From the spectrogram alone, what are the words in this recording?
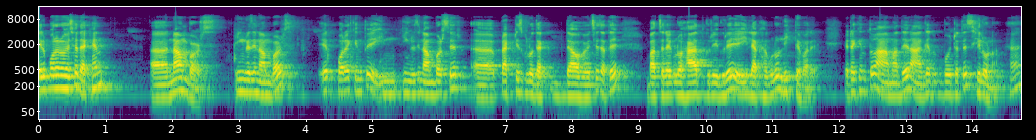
এরপরে রয়েছে দেখেন নাম্বারস ইংরেজি নাম্বারস এরপরে কিন্তু এই ইংরেজি নাম্বারসের প্র্যাকটিসগুলো দেওয়া হয়েছে, যাতে বাচ্চারা এগুলো হাত ঘুরিয়ে ঘুরিয়ে এই লেখাগুলো লিখতে পারে। এটা কিন্তু আমাদের আগের বইটাতে ছিল না হ্যাঁ?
